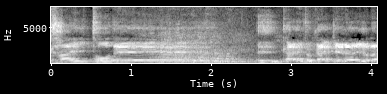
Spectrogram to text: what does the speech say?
カイトです。カイト関係ないよな。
